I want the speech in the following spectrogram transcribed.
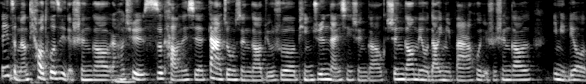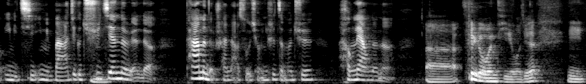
那你怎么样跳脱自己的身高，然后去思考那些大众身高，比如说平均男性身高，身高没有到一米八，或者是身高一米六、一米七、一米八这个区间的人的、他们的穿搭诉求，你是怎么去衡量的呢？呃，这个问题我觉得你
